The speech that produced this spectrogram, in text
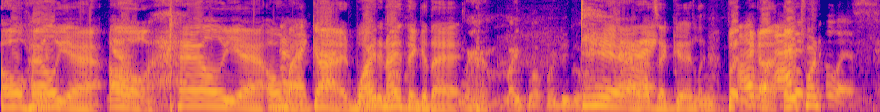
Oh hell yeah! Yeah. Oh hell yeah! Oh I my like that. god! Why Like didn't I think of that? light bulb. Where they go? Damn, All that's a good. One. But I uh, A20 to the list.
